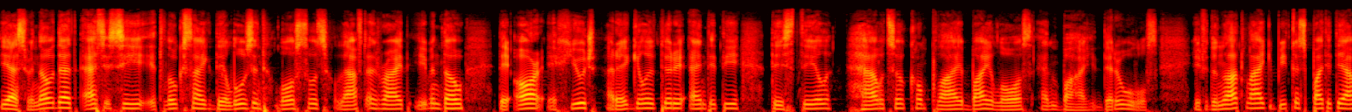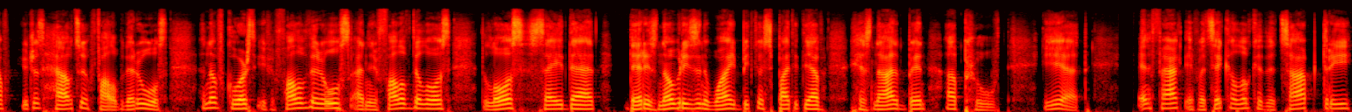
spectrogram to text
Yes, we know that SEC, it looks like they're losing lawsuits left and right, even though they are a huge regulatory entity, they still have to comply by laws and by the rules. If you do not like Bitcoin Spot ETF, you just have to follow the rules. And of course, if you follow the rules and you follow the laws, the laws say that there is no reason why Bitcoin Spot ETF has not been approved yet. In fact, if we take a look at the top three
